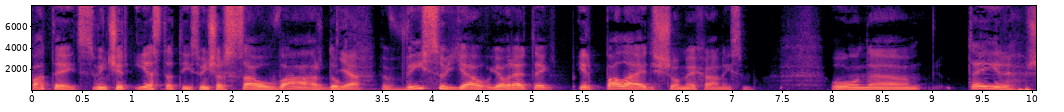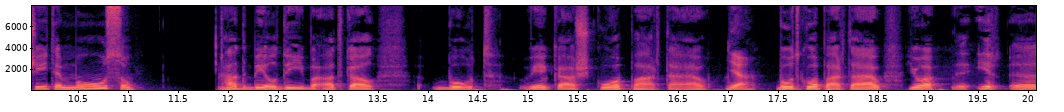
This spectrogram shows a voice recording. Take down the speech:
pateicis, viņš ir iestatījis, viņš ar savu vārdu Jā. visu jau, jau varētu teikt, ir palaidis šo mehānismu. Un uh, te ir šī te mūsu atbildība atkal būt vienkārši kopā ar tēvu. Jā būt kopā ar tēvu, jo e, ir uh,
